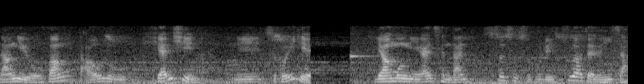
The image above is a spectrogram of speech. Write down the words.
让右方道路先行的之规定。杨某应该承担此次事故的主要责任以上。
